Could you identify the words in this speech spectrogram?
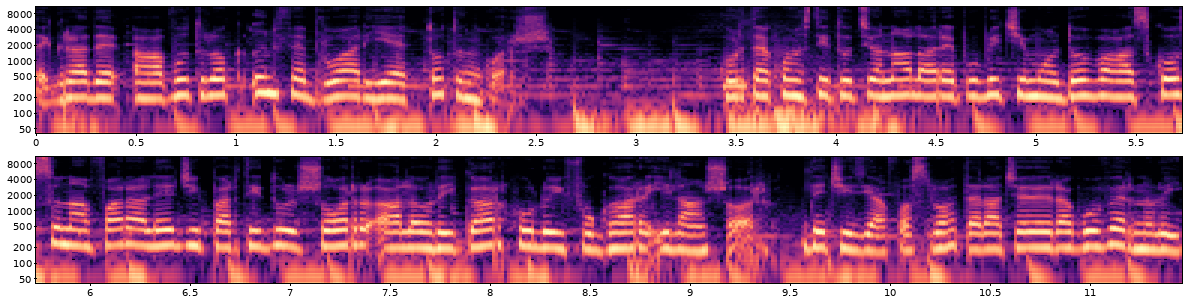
5,7 grade, a avut loc în februarie, tot în Gorj. Curtea Constituțională a Republicii Moldova a scos în afara legii partidul Șor al oligarhului fugar Ilan Șor. Decizia a fost luată la cererea guvernului.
